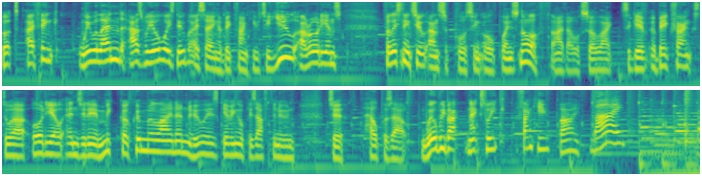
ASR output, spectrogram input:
But I think we will end as we always do by saying a big thank you to you, our audience, for listening to and supporting All Points North. I'd also like to give a big thanks to our audio engineer Mikko Kymäläinen, who is giving up his afternoon to help us out. We'll be back next week. Thank you. Bye. Bye.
